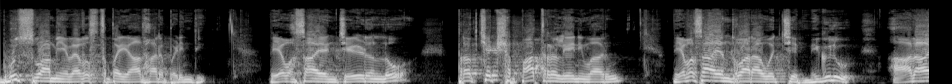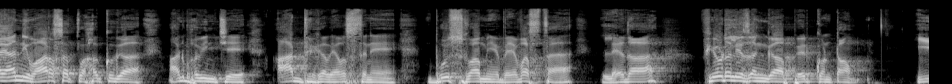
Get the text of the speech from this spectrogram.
భూస్వామ్య వ్యవస్థపై ఆధారపడింది. వ్యవసాయం చేయడంలో ప్రత్యక్ష పాత్ర లేనివారు వ్యవసాయం ద్వారా వచ్చే మిగులు ఆదాయాన్ని వారసత్వ హక్కుగా అనుభవించే ఆర్థిక వ్యవస్థనే భూస్వామ్య వ్యవస్థ లేదా ఫ్యూడలిజంగా పేర్కొంటాం. ఈ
